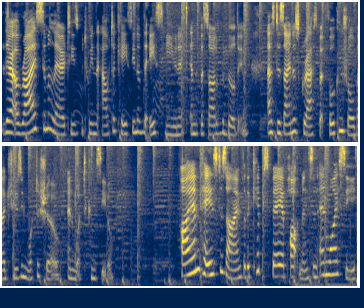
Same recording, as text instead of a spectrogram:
There arise similarities between the outer casing of the AC unit and the facade of the building, as designers grasp at full control by choosing what to show and what to conceal. I.M. Pei's design for the Kips Bay apartments in NYC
